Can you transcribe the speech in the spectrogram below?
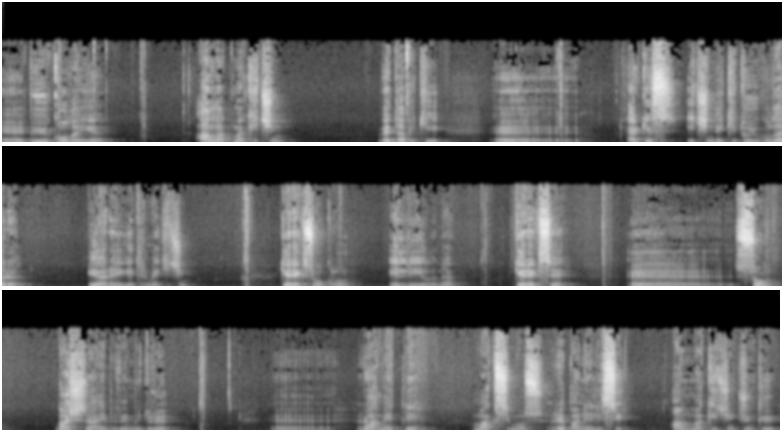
e, büyük olayı anlatmak için ve tabii ki e, herkes içindeki duyguları bir araya getirmek için gerekse okulun 50 yılını gerekse e, son baş rahibi ve müdürü e, rahmetli Maximos Repanelis'i anmak için çünkü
